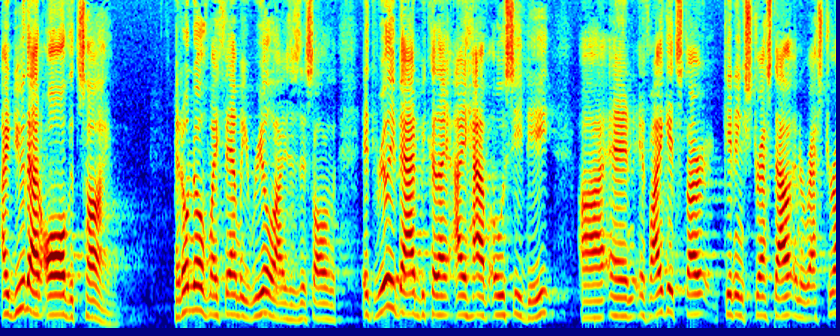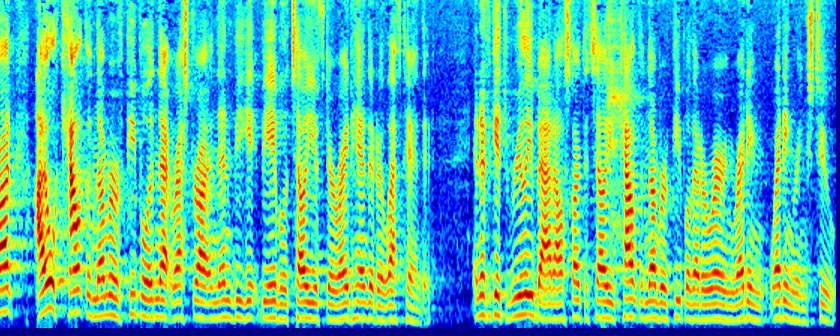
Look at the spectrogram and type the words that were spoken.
I do that all the time. I don't know if my family realizes this all. It's really bad because I, I have OCD. Uh, and if I get start getting stressed out in a restaurant, I will count the number of people in that restaurant and then be, be able to tell you if they're right-handed or left-handed. And if it gets really bad, I'll start to tell you, count the number of people that are wearing wedding, wedding rings too.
